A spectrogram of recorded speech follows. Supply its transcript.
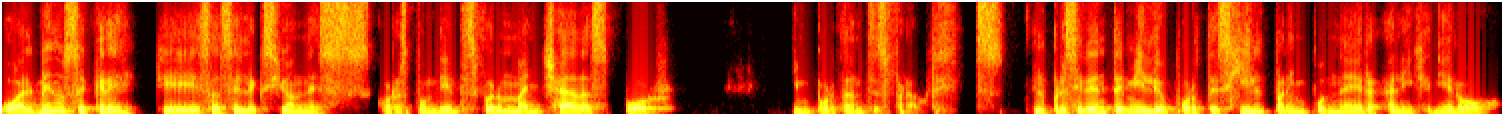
o al menos se cree que esas elecciones correspondientes fueron manchadas por importantes fraudes. El presidente Emilio Portes Gil para imponer al ingeniero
